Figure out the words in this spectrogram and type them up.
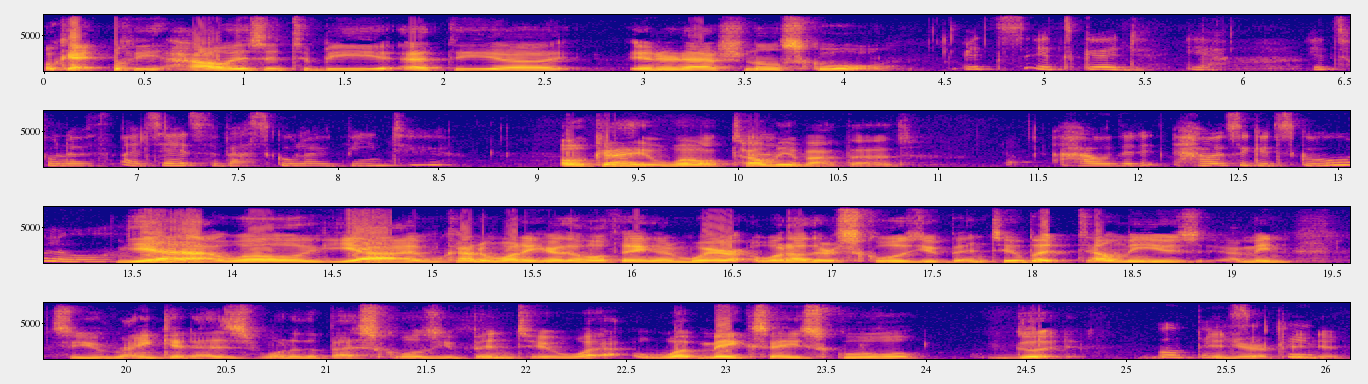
Okay, Sophie, how is it to be at the uh, international school? It's it's good. Yeah. It's one of I'd say it's the best school I've been to. Okay, well, tell me about that. How that it, how it's a good school or Yeah, well, yeah, I kind of want to hear the whole thing and where what other schools you've been to, but tell me you I mean, so you rank it as one of the best schools you've been to. What what makes a school good well in your opinion?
